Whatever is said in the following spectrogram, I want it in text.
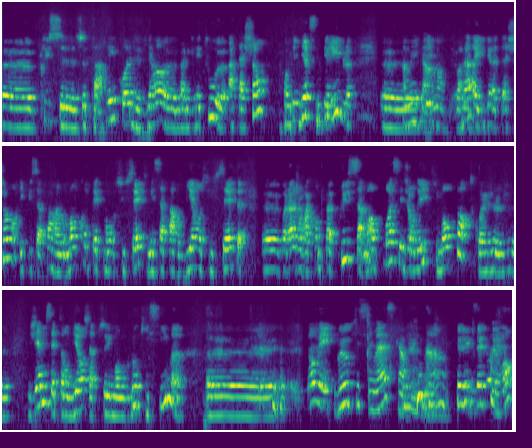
euh, plus euh, ce taré quoi devient euh, malgré tout attachant. J'ai envie de dire c'est terrible, Euh, Ah oui, et- voilà, il est attachant, et puis ça part un moment complètement en sucette, mais ça part bien en sucette. Euh, voilà, j'en raconte pas plus. Ça moi, c'est le genre de livre qui m'emporte, quoi. Je, je- j'aime cette ambiance absolument glauquissime. Euh, non, mais Glauquissimesque. hein. exactement.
